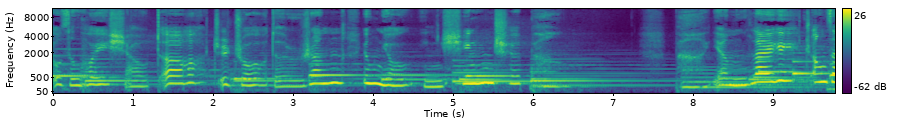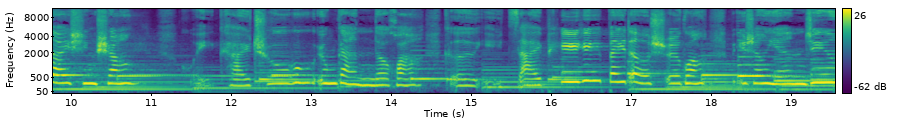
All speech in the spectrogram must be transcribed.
又怎会晓得执着的人拥有隐形翅膀？把眼泪装在心上，会开出勇敢的花。可以在疲惫的时光，闭上眼睛，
